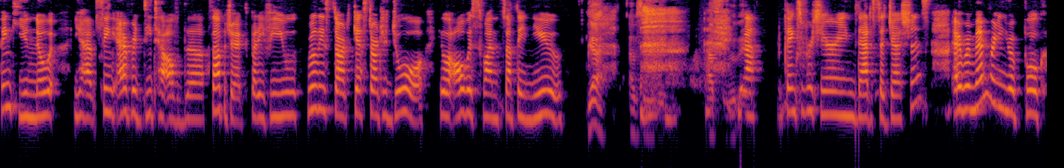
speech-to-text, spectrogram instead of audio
think you know it, you have seen every detail of the subject, but if you really start get started to draw, you'll always find something new. Yeah, absolutely. Absolutely. yeah. Thanks for sharing that suggestions. I remember in your book,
